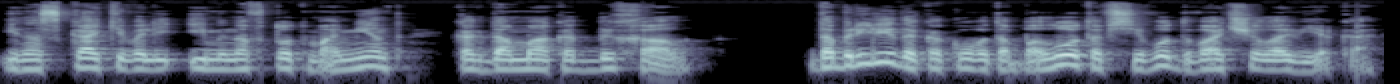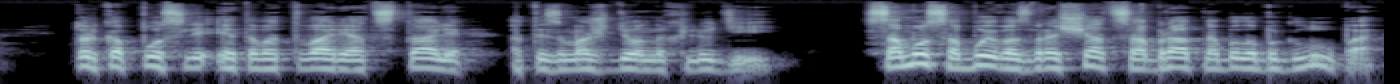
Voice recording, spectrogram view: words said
и наскакивали именно в тот момент, когда маг отдыхал. Добрели до какого-то болота всего два человека. Только после этого твари отстали от изможденных людей. Само собой, возвращаться обратно было бы глупо,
